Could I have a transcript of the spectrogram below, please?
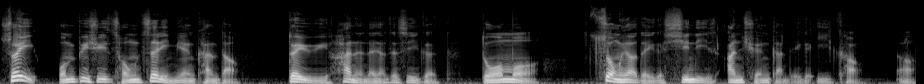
所以。我们必须从这里面看到，对于汉人来讲，这是一个多么重要的一个心理安全感的一个依靠啊！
